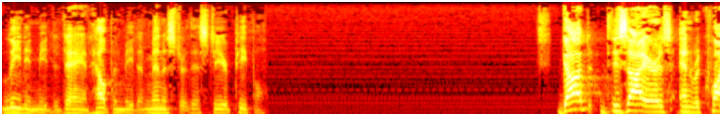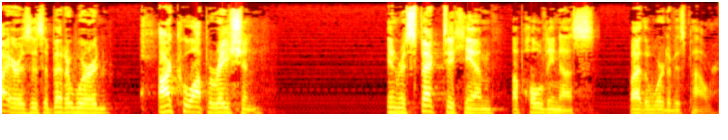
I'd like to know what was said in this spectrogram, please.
leading me today and helping me to minister this to your people. God desires and requires, is a better word, our cooperation in respect to Him upholding us by the word of His power.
